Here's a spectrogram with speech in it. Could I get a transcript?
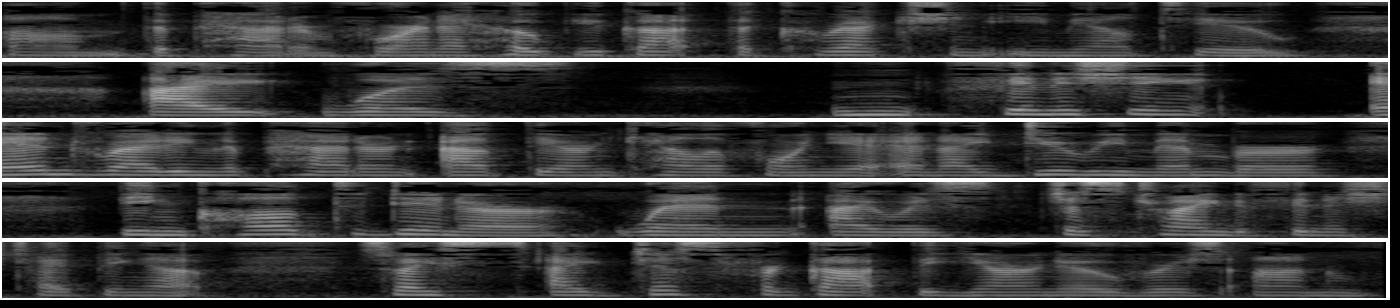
um, the pattern for, and I hope you got the correction email too. I was finishing and writing the pattern out there in California. And I do remember being called to dinner when I was just trying to finish typing up. So I, I just forgot the yarn overs on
